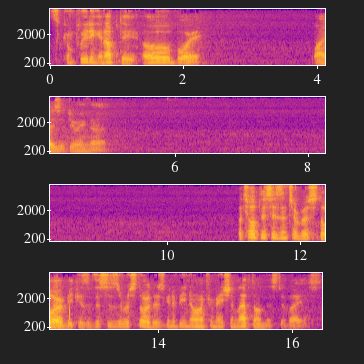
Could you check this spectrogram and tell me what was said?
It's completing an update. Oh boy. Why is it doing that? Let's hope this isn't a restore, because if this is a restore, there's going to be no information left on this device.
